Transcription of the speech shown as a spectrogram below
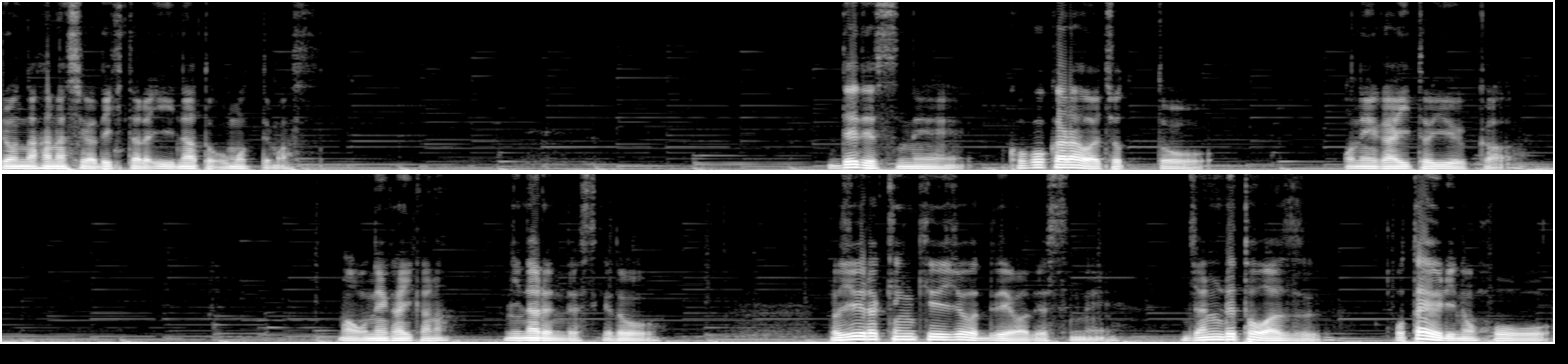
ろんな話ができたらいいなと思ってます。でですねここからはちょっとお願いというか、まあお願いかな？になるんですけど、路地裏研究所ではですね、ジャンル問わずお便りの方を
